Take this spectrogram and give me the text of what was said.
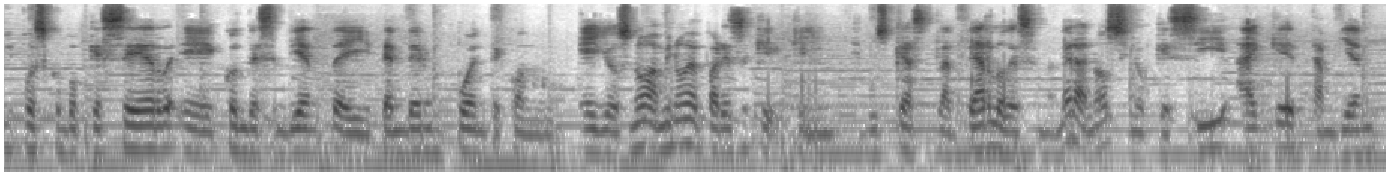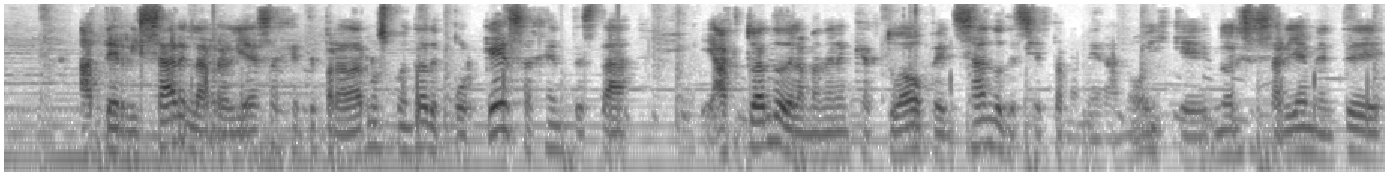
y, pues como que ser eh, condescendiente y tender un puente con ellos, ¿no? A mí no me parece que, que, buscas plantearlo de esa manera, ¿no? Sino que sí hay que también aterrizar en la realidad de esa gente para darnos cuenta de por qué esa gente está eh, actuando de la manera en que actúa o pensando de cierta manera, ¿no? Y que no necesariamente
